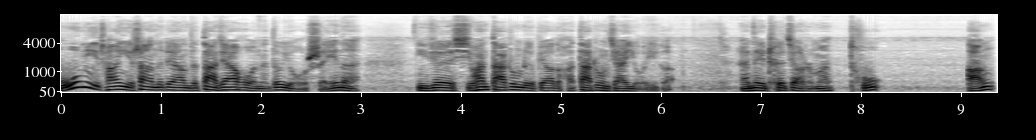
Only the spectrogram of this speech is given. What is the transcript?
五米长以上的这样的大家伙呢，都有谁呢？你这喜欢大众这个标的话，大众家有一个，啊，那车叫什么途昂，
